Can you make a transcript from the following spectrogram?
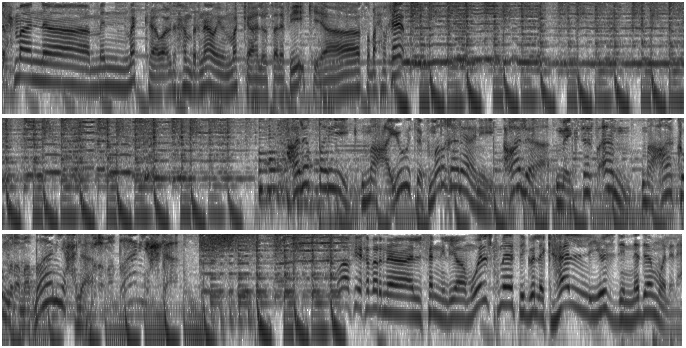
الرحمن آه، من مكة وعبد الرحمن برناوي من مكة. أهلا وسهلا فيك. يا صباح الخير. على الطريق مع يوسف مرغلاني على Mix FM. معاكم رمضان يحلى. رمضان يحلى. وفي خبرنا الفني اليوم ويل سميث يقول لك هل يجدي الندم ولا لا؟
